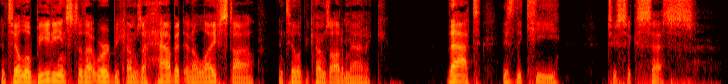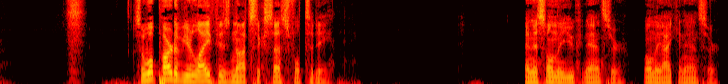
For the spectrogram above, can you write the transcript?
until obedience to that word becomes a habit and a lifestyle, until it becomes automatic. That is the key to success. So, what part of your life is not successful today? And this only you can answer. Only I can answer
